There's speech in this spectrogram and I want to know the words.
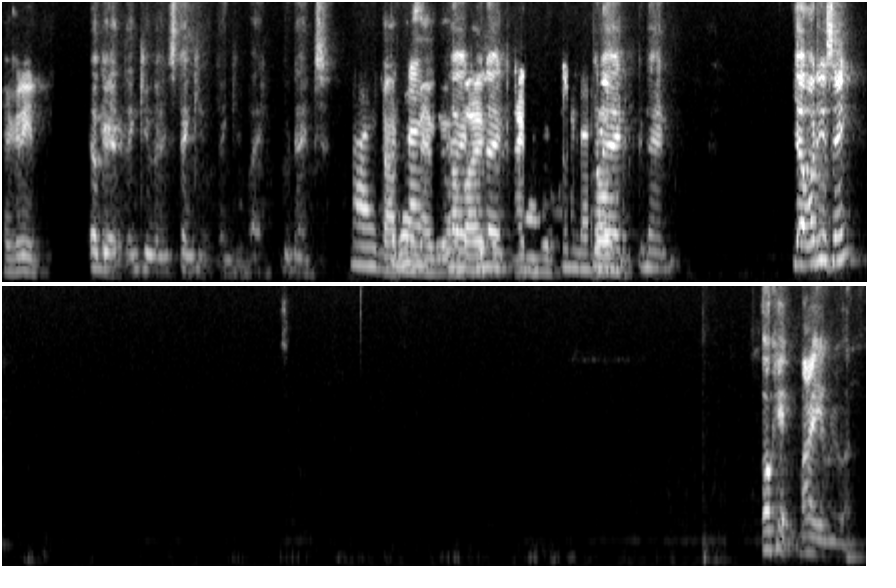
Agreed. Okay. Thank you, guys. Thank you. Thank you. Bye. Good night. Bye. Good night. Good night, Bye. good night. Good night. Good night. Good night. Yeah. What are you saying? Okay. Bye, everyone.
